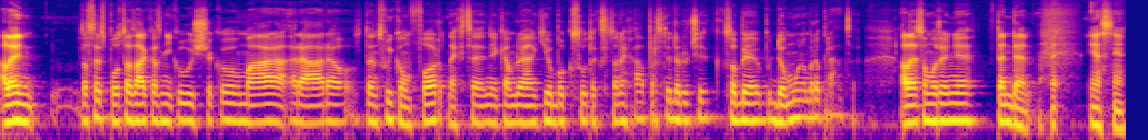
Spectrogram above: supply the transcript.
ale zase spousta zákazníků už jako má ráda ten svůj komfort, nechce někam do nějakého boxu, tak si to nechá prostě doručit k sobě buď domů nebo do práce. Ale samozřejmě ten den. Jasně.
